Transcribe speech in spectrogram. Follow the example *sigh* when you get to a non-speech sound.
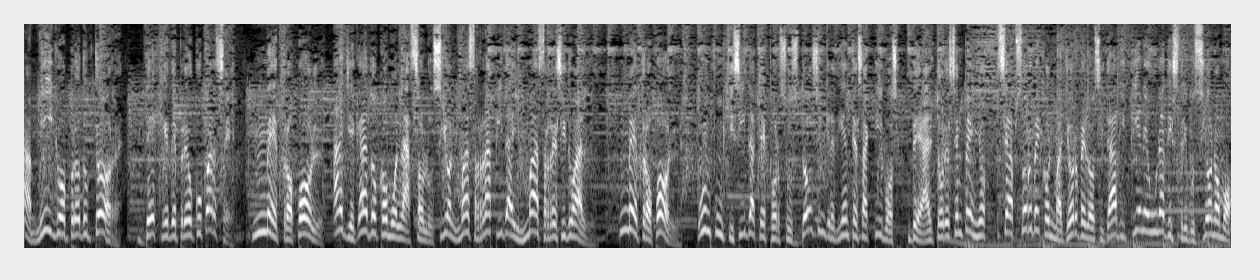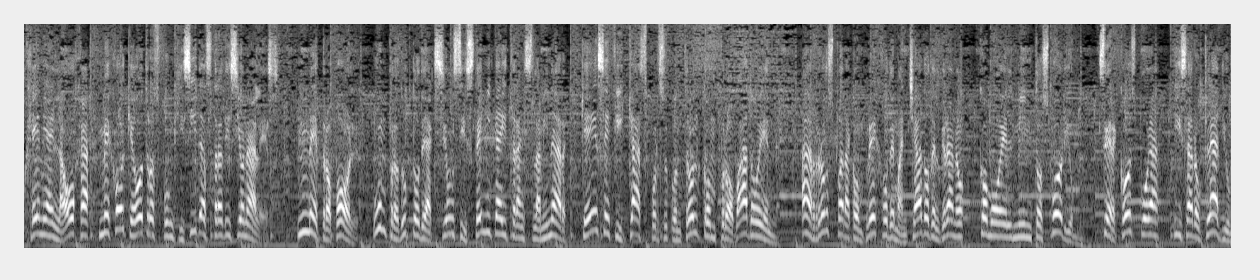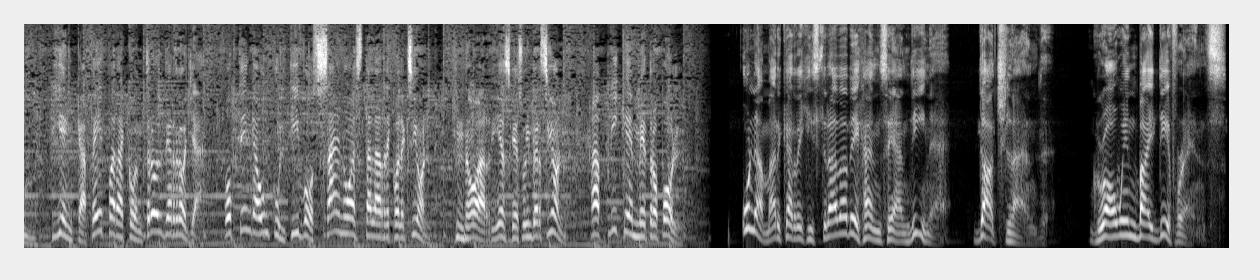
Amigo productor, deje de preocuparse. Metropol ha llegado como la solución más rápida y más residual. Metropol, un fungicida que por sus dos ingredientes activos de alto desempeño se absorbe con mayor velocidad y tiene una distribución homogénea en la hoja mejor que otros fungicidas tradicionales. Metropol, un producto de acción sistémica y translaminar que es eficaz por su control comprobado en arroz para complejo de manchado del grano como el Mintosporium, Cercospora y Sarocladium, y en café para control de roya. Obtenga un cultivo sano hasta la recolección. *laughs* No arriesgue su inversión. Aplique Metropol. Una marca registrada de Hanse Andina, Deutschland. Growing by Difference.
